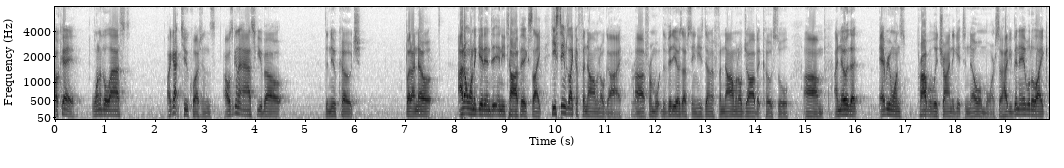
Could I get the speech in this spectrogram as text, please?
okay, one of the last. I got two questions. I was going to ask you about the new coach, but I know I don't want to get into any topics. Like he seems like a phenomenal guy. Uh, from the videos I've seen, he's done a phenomenal job at Coastal. Um, I know that everyone's probably trying to get to know him more. So have you been able to like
